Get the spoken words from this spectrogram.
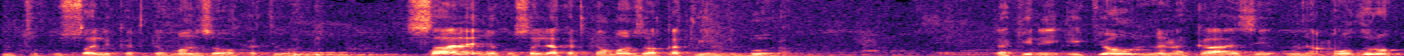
mtu kuswali katika mwanzo wa wakati wake. Sala yenye kusalia katika mwanzo wa wakati hii ni bora. Lakini ikiwa una na kazi una udhuru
